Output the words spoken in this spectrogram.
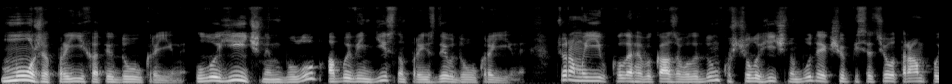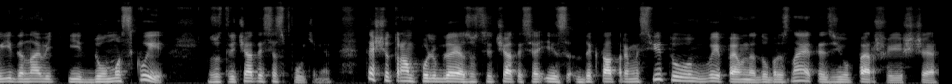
може приїхати до України. Логічним було б, аби він дійсно приїздив до України. Вчора мої колеги виказували думку, що логічно буде, якщо після цього Трамп поїде навіть і до Москви зустрічатися з Путіним. Те, що Трамп полюбляє зустрічатися із диктаторами світу, ви певне добре знаєте, з його першої ще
